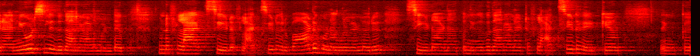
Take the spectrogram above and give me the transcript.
ഗ്രാന്യൂൾസിൽ ഇത് ധാരാളമുണ്ട്. നമ്മുടെ ഫ്ലാക്സ് സീഡ് ഫ്ലാക്സ് സീഡ് ഒരുപാട് ഗുണങ്ങളുള്ള ഒരു സീഡാണ് അപ്പോൾ നിങ്ങൾക്ക് ധാരാളമായിട്ട് ഫ്ലാക്സ് സീഡ് കഴിക്കാം. നിങ്ങൾക്ക്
